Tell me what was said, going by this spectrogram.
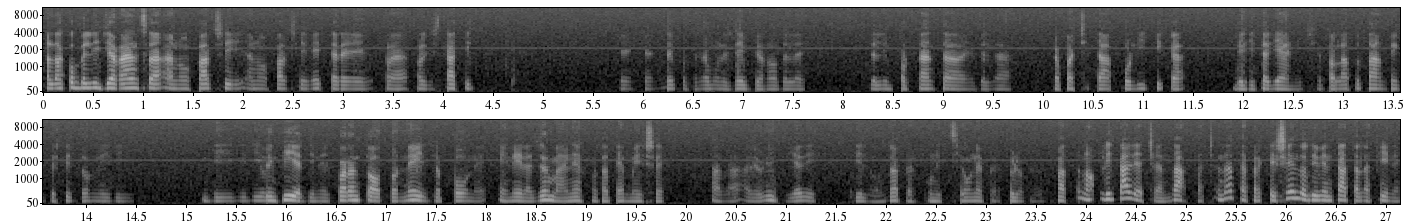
alla cobelligeranza a non farsi, a non farsi mettere fra, fra, gli stati. Che, che, esempio, facciamo un esempio no, delle, dell'importanza e della capacità politica degli italiani. Si è parlato tanto in questi giorni di, di, di, di Olimpiadi. Nel 1948 né il Giappone né la Germania sono state ammesse alla, alle Olimpiadi di Londra per punizione per quello che hanno fatto. No, l'Italia c'è andata, c'è andata perché essendo diventata alla fine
